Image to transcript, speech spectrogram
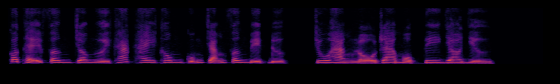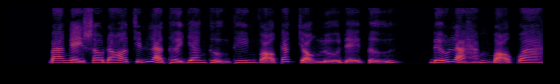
có thể phân cho người khác hay không cũng chẳng phân biệt được, Chu Hằng lộ ra một tia do dự. Ba ngày sau đó chính là thời gian thượng thiên võ các chọn lựa đệ tử, nếu là hắn bỏ qua,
